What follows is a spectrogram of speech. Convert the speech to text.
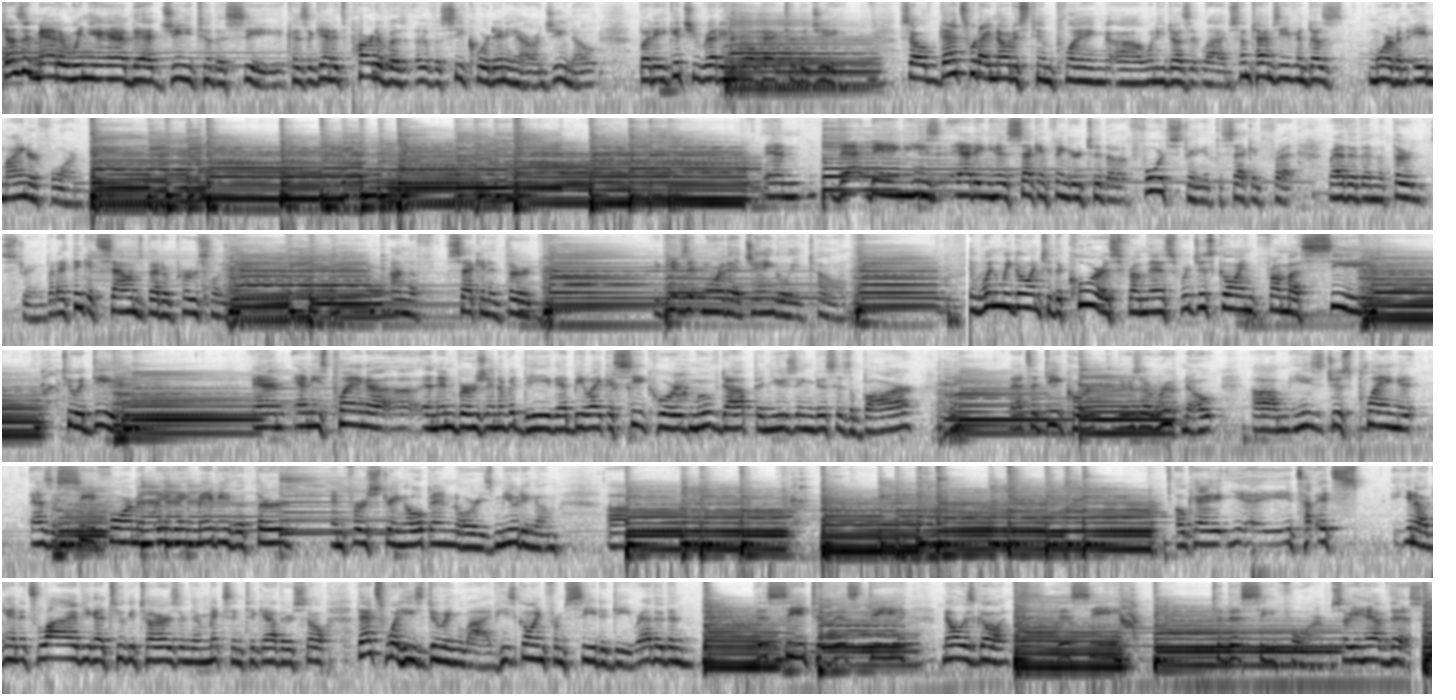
Doesn't matter when you add that G to the C, because again, it's part of a, of a C chord anyhow, a G note, but it gets you ready to go back to the G. So that's what I noticed him playing uh, when he does it live. Sometimes he even does more of an A minor form. His second finger to the fourth string at the second fret rather than the third string. But I think it sounds better personally on the second and third. It gives it more of that jangly tone. When we go into the chorus from this, we're just going from a C to a D. And, and he's playing a, a, an inversion of a D. That'd be like a C chord moved up and using this as a bar. That's a D chord. There's a root note. Um, he's just playing it as a C form and leaving maybe the third and first string open, or he's muting them. Um, okay, yeah, it's it's you know again it's live. You got two guitars and they're mixing together, so that's what he's doing live. He's going from C to D rather than this C to this D. No, he's going this C this C form. So you have this.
